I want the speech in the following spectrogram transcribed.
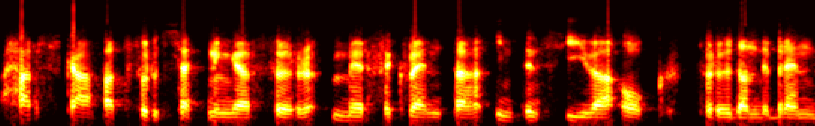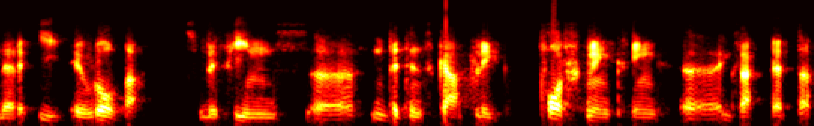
har skapat förutsättningar för mer frekventa, intensiva och förödande bränder i Europa. Så det finns uh, vetenskaplig forskning kring uh, exakt detta.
